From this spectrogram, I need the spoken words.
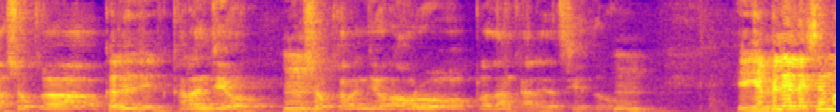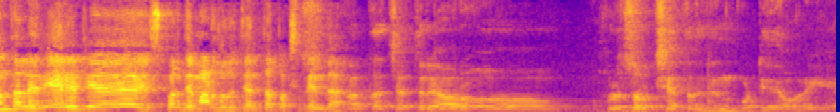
ಅಶೋಕ ಕರಂಜಿ. ಕರಂಜಿ ಅವರು. ಅಶೋಕ್ ಕರಂಜಿ ಅವರು ಅವರು ಪ್ರಧಾನ ಕಾರ್ಯದರ್ಶಿ ಇದ್ದರು ಈಗ ಎಂ ಎಲ್ ಎಲೆಕ್ಷನ್ ಬಂತಲ್ಲ ಯಾರ್ಯಾರು ಸ್ಪರ್ಧೆ ಮಾಡಿದ್ರು ಜನತಾ ಪಕ್ಷದಿಂದ? ಅಂತ ಛತ್ರಿ ಅವರು ಹುಣಸೂರು ಕ್ಷೇತ್ರದಿಂದ ಕೊಟ್ಟಿದೆ ಅವರಿಗೆ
